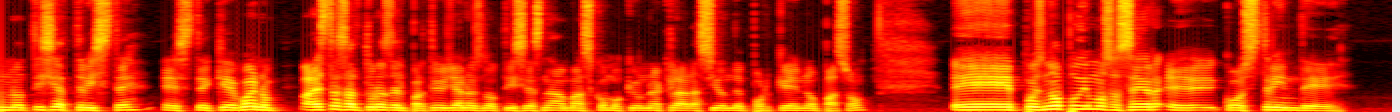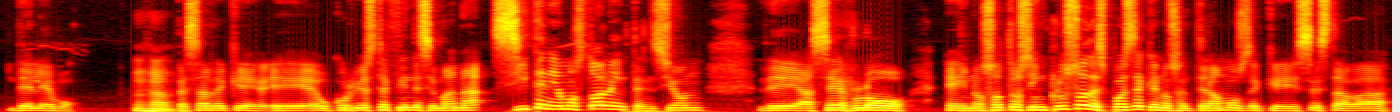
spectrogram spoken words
noticia triste, este que bueno, a estas alturas del partido ya no es noticia, es nada más como que una aclaración de por qué no pasó. Eh, pues no pudimos hacer eh, co-stream de, del Evo. A pesar de que eh, ocurrió este fin de semana, sí teníamos toda la intención de hacerlo eh, nosotros, incluso después de que nos enteramos de que ese estaba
